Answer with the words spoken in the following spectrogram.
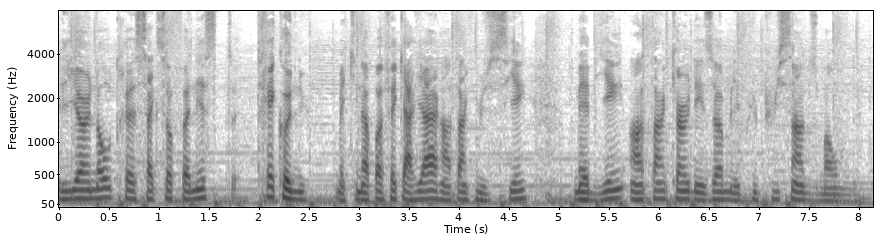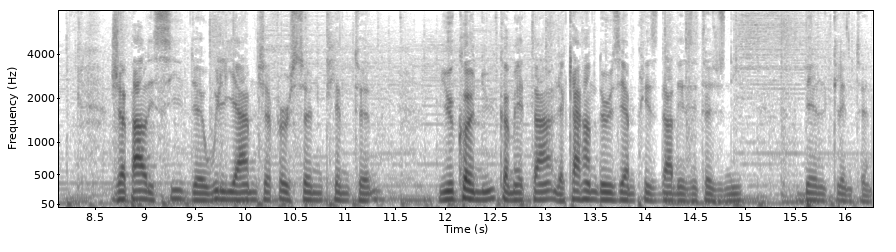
Il y a un autre saxophoniste très connu, mais qui n'a pas fait carrière en tant que musicien, mais bien en tant qu'un des hommes les plus puissants du monde. Je parle ici de William Jefferson Clinton, mieux connu comme étant le 42e président des États-Unis, Bill Clinton.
